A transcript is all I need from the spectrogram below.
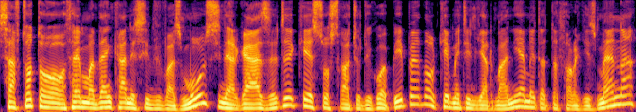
σε αυτό το θέμα δεν κάνει συμβιβασμού, συνεργάζεται και στο στρατιωτικό επίπεδο και με την Γερμανία, με τα τεθωρακισμένα.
